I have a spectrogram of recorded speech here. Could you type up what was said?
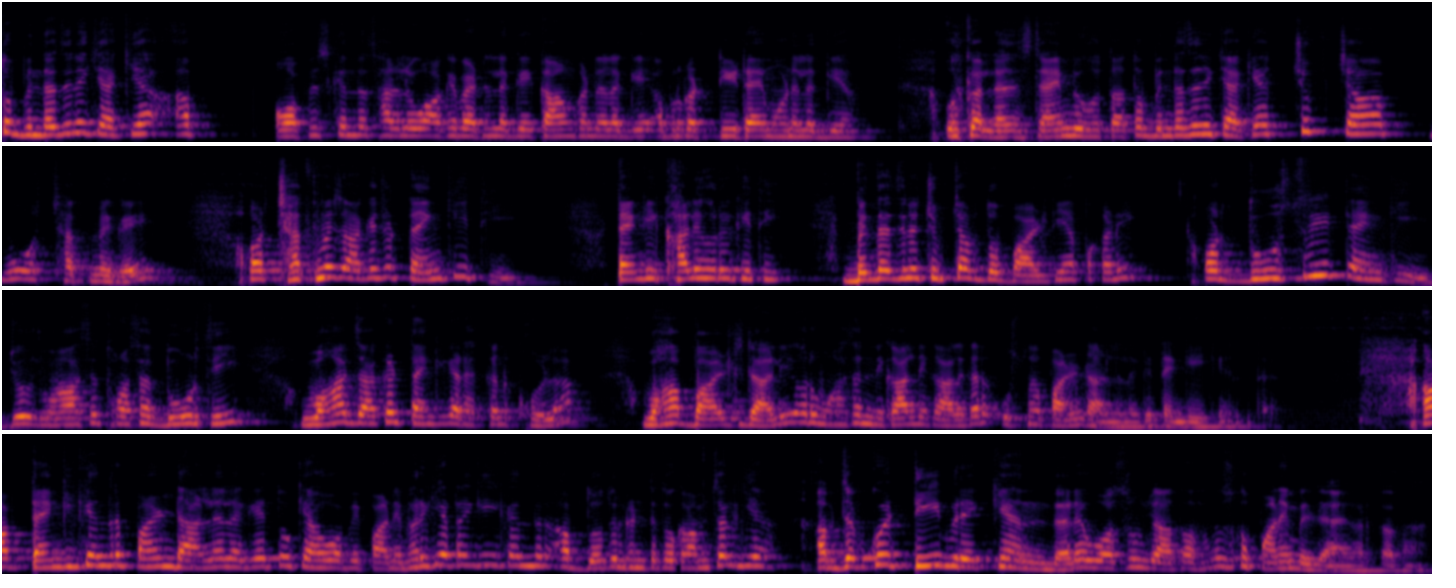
तो बिंदा जी ने क्या किया? अब ऑफ़िस के अंदर सारे लोग आके बैठने लगे काम करने लगे अब उनका टी टाइम होने लग गया। उसका लंच टाइम भी होता तो बिंदा जी ने क्या किया, चुपचाप वो छत में गई और छत में जाके जो टैंकी थी, टैंकी खाली हो रखी थी, बिंदा जी ने चुपचाप दो बाल्टियाँ पकड़ी और दूसरी टैंकी जो वहाँ से थोड़ा सा दूर थी, वहाँ जाकर टैंकी का ढक्कन खोला, वहाँ बाल्टी डाली और वहाँ से निकाल निकाल कर उसमें पानी डालने लगे टैंकी के अंदर। अब टैंकी के अंदर पानी डालने लगे तो क्या हुआ? अभी पानी भर गया टैंकी के अंदर। अब दो तीन घंटे तो काम चल गया। अब जब कोई टी ब्रेक के अंदर वॉशरूम जाता था तो उसको पानी मिल जाया करता था।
